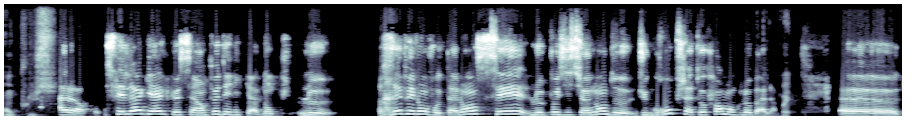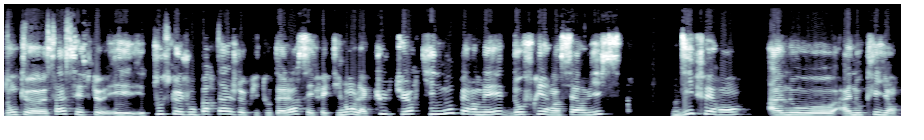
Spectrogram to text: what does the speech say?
en plus Alors, c'est là, Gaël, que c'est un peu délicat. Donc, le Révélons vos talents, c'est le positionnement de, du groupe Château Forme en global. Ouais. Euh, donc euh, ça, c'est ce que et, tout ce que je vous partage depuis tout à l'heure, c'est effectivement la culture qui nous permet d'offrir un service différent à nos à nos clients.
